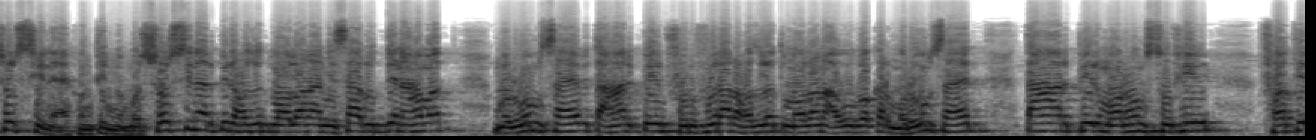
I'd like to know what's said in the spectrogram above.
সরসিনা এখন তিন নম্বর। সরসিনার পীর হজরত মৌলানা নিসার উদ্দিন আহমদ মরহুম সাহেব, তাহার পীর ফুরফুরার হজরত মৌলানা আবু বকর মরহুম সাহেব, তাহার পীর মরহুম সুফি ফতে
